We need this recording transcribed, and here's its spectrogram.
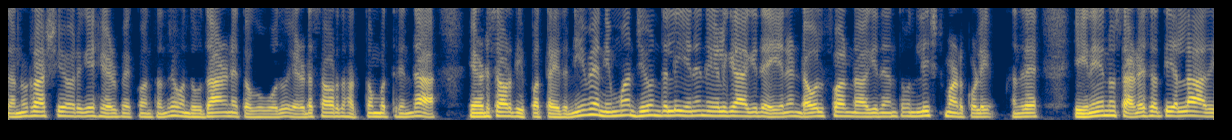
ಧನುರಾಶಿಯವರಿಗೆ ಹೇಳಬೇಕು ಅಂತಂದ್ರೆ ಒಂದು ಉದಾಹರಣೆ ತಗೋಬೋದು. ಎರಡು ಸಾವಿರದ ಹತ್ತೊಂಬತ್ತರಿಂದ ಎರಡು ಸಾವಿರದ ಇಪ್ಪತ್ತೈದು. ನೀವೇ ನಿಮ್ಮ ಜೀವನದಲ್ಲಿ ಏನೇನು ಏಳಿಗೆ ಆಗಿದೆ ಏನೇನು ಡೌನ್ಫಾಲ್ ಆಗಿದೆ ಅಂತ ಒಂದು ಲಿಸ್ಟ್ ಮಾಡ್ಕೊಳ್ಳಿ. ಅಂದ್ರೆ ಏನೇನು ಸಡೆ ಸತಿ ಎಲ್ಲ ಅದು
